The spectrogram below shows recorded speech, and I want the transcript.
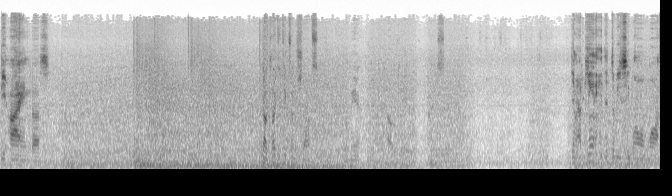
behind us. Yeah, I'll try to take some shots from here. Okay, nice. Damn, I can't hit the WC-101.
